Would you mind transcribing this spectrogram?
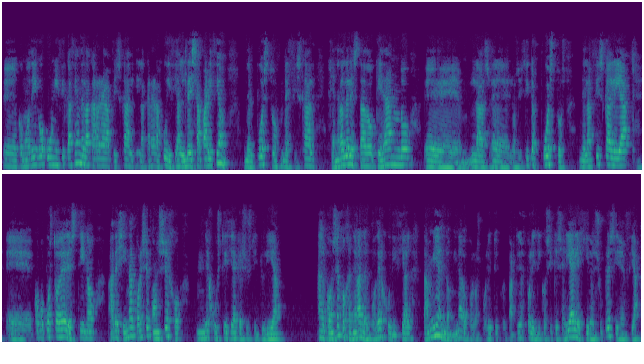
eh, como digo, unificación de la carrera fiscal y la carrera judicial, desaparición del puesto de fiscal general del Estado, quedando eh, eh, los distintos puestos de la Fiscalía eh, como puesto de destino a designar por ese Consejo de Justicia que sustituiría al Consejo General del Poder Judicial, también dominado por los partidos políticos y que sería elegido en su presidencia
